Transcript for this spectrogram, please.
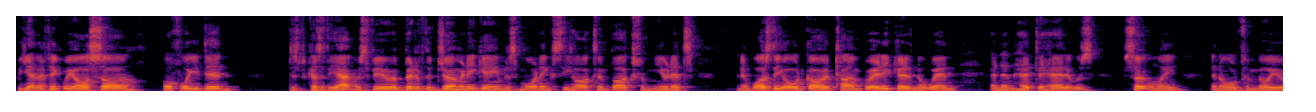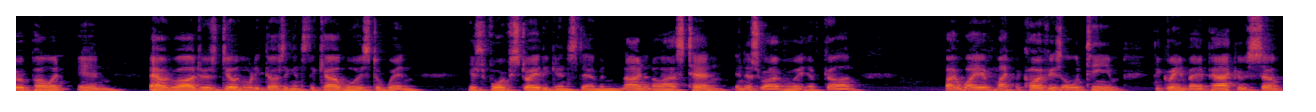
But yet, I think we all saw, hopefully you did, just because of the atmosphere, a bit of the Germany game this morning, Seahawks and Bucks from Munich. And it was the old guard, Tom Brady, getting the win. And then head to head, it was certainly an old familiar opponent in Aaron Rodgers doing what he does against the Cowboys to win his fourth straight against them, and nine of the last ten in this rivalry have gone by way of Mike McCarthy's old team, the Green Bay Packers. So,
